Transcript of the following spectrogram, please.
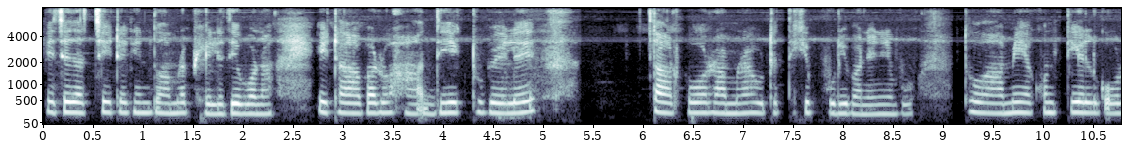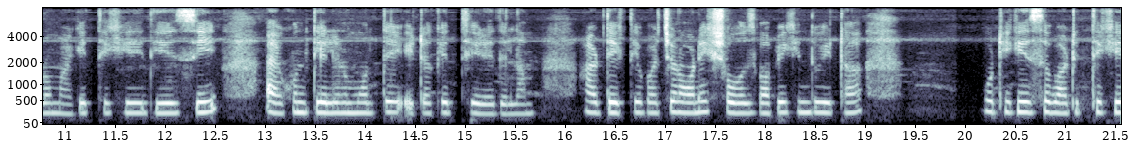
বেঁচে যাচ্ছে, এটা কিন্তু আমরা ফেলে দেব না। এটা আবারও হাত দিয়ে একটু বেলে তারপর আমরা ওটার থেকে পুরি বানিয়ে নেব। তো আমি এখন তেল গরম আগের থেকে দিয়েছি। এখন তেলের মধ্যে এটাকে ছেড়ে দিলাম। আর দেখতে পাচ্ছেন অনেক সহজভাবে কিন্তু এটা উঠে গিয়েছে বাটির থেকে।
